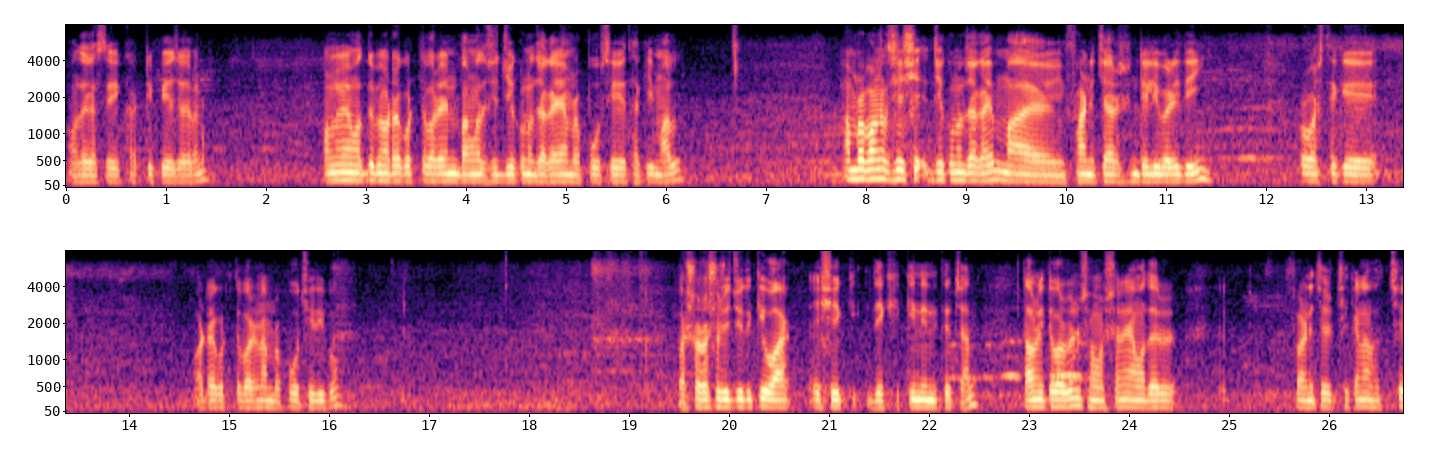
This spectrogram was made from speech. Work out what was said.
আমাদের কাছে এই খাটটি পেয়ে যাবেন। অনলাইনের মাধ্যমে অর্ডার করতে পারেন। বাংলাদেশের যে কোনো জায়গায় আমরা পৌঁছে থাকি মাল। আমরা বাংলাদেশের যে কোনো জায়গায় ফার্নিচার ডেলিভারি দিই। প্রবাস থেকে অর্ডার করতে পারেন, আমরা পৌঁছে দিব। বা সরাসরি যদি কেউ এসে দেখে কিনে নিতে চান, তাও নিতে পারবেন। সমস্যা নেই, আমাদের ফার্নিচারের ঠিকানা হচ্ছে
